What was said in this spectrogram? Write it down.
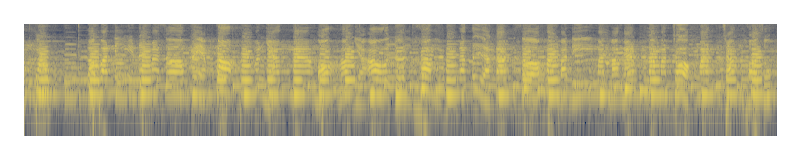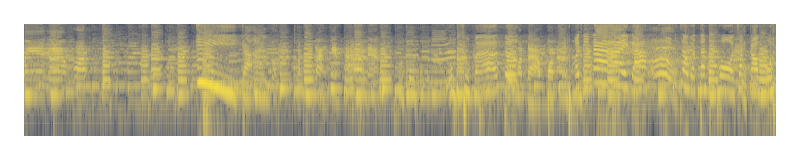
ม่คำเจ้าก็วันนี้ได้มาสอบแม่เหมาะมันยังมาเหมาะเฮาอย่าเอาจนคำลังเตื้อกำสอบมันบดีมันบางงามแล้วมันชอกมันช้ำขอสู่แม่แอลพัดอีกะไอมันตั้งแกนตาเนี่ยโอ้ชูมาเติมมาด่าปัดเลยวันนี้หน้าไอ้กะเออเจ้าบัตตันได้พอจักกำโอ้ย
